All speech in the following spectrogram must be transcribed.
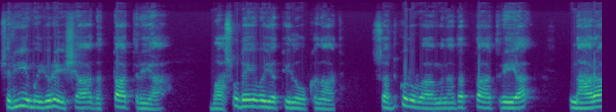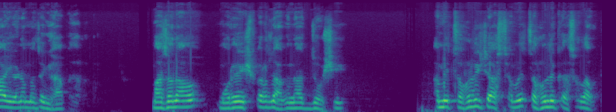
श्री मयुरेशा दत्तात्रेया वासुदेव यती लोकनाथ सद्गुरु वामन दत्तात्रेया नारायण मज घ्या पदार्थ. माझं नाव मोरेश्वर नागनाथ जोशी. आम्ही चहोलीचे असल्यामुळे चहोली कसं लावतो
